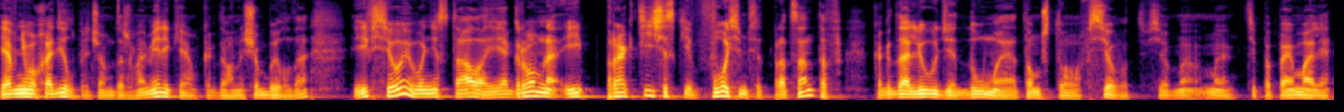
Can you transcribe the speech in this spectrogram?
Я в него ходил, причем даже в Америке, когда он еще был, да, и все, его не стало. И огромное, и практически 80%, когда люди, думая о том, что все, вот, все, мы, мы типа поймали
